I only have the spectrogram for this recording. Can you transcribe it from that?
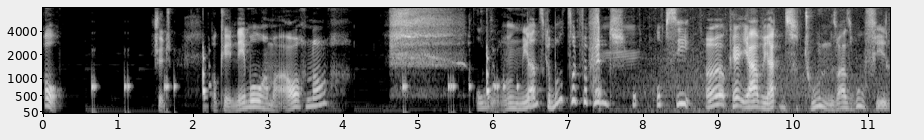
Oh. Shit. Okay, Nemo haben wir auch noch. Oh, mir ans Geburtstag verpennt. Upsi. Okay, ja, wir hatten zu tun. Es war so viel,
